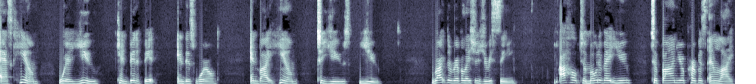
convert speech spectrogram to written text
Ask Him where you can benefit in this world. Invite Him to use you. Write the revelations you receive. I hope to motivate you to find your purpose in life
